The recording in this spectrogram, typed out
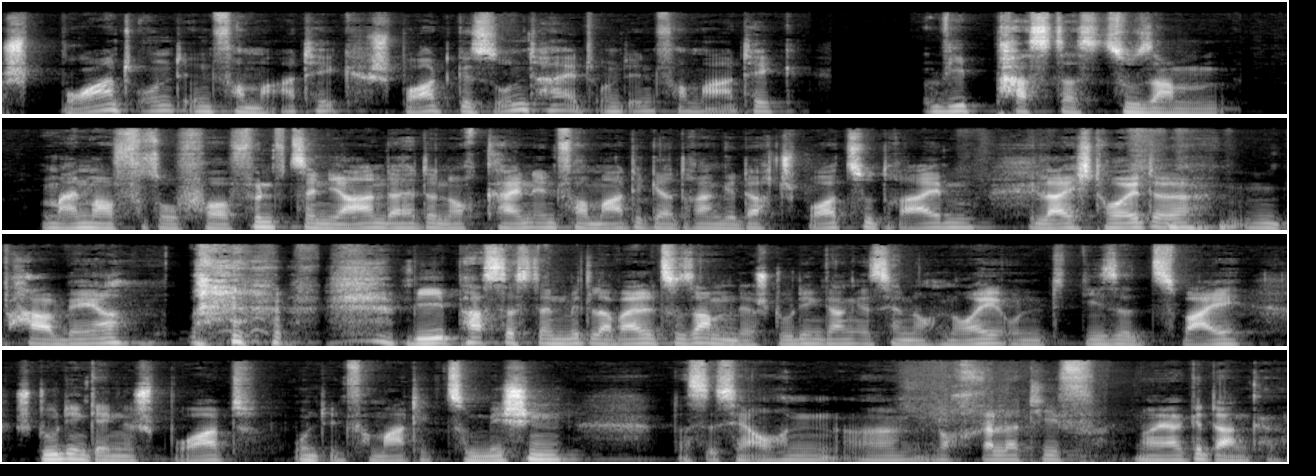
Sport und Informatik, Sport, Gesundheit und Informatik, wie passt das zusammen? Manchmal so vor 15 Jahren, da hätte noch kein Informatiker dran gedacht, Sport zu treiben. Vielleicht heute ein paar mehr. Wie passt das denn mittlerweile zusammen? Der Studiengang ist ja noch neu und diese zwei Studiengänge Sport und Informatik zu mischen, das ist ja auch ein äh, noch relativ neuer Gedanke.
